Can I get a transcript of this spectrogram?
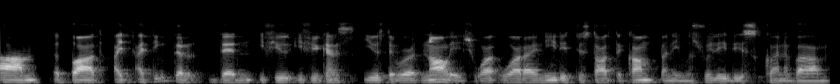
um, but I, I think that then if you if you can use the word knowledge what what i needed to start the company was really this kind of a um,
